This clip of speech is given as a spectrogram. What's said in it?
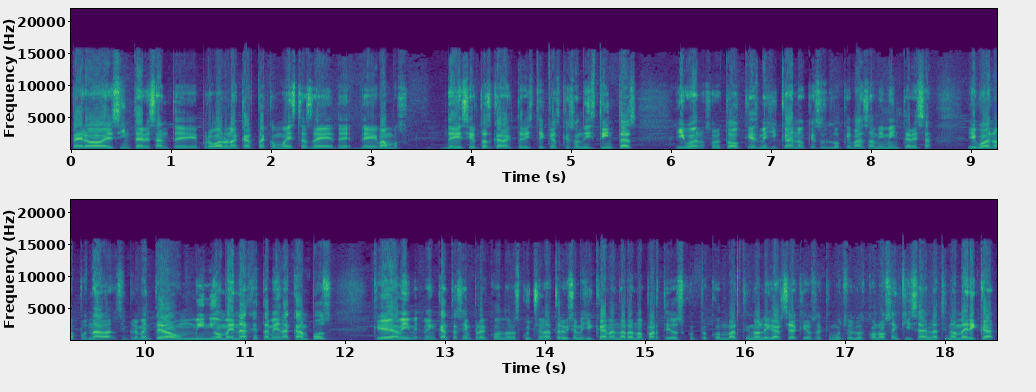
Pero es interesante probar una carta como estas de, de vamos, de ciertas características que son distintas y bueno, sobre todo que es mexicano, que eso es lo que más a mí me interesa. Y bueno, pues nada, simplemente era un mini homenaje también a Campos, que a mí me encanta siempre cuando lo escucho en la televisión mexicana narrando partidos junto con Martinoli García, que yo sé que muchos los conocen quizá en Latinoamérica.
